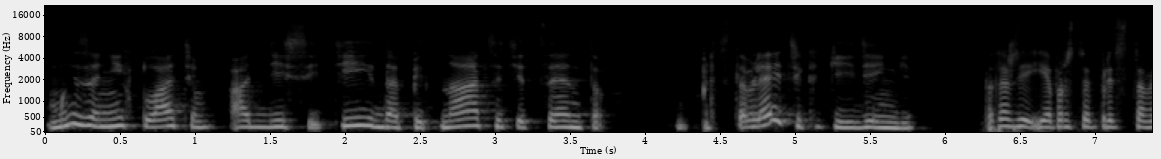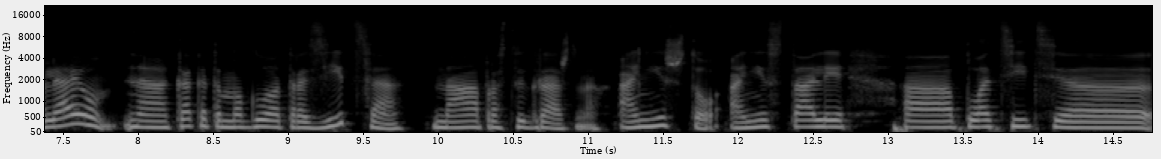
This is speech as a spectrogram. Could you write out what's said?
мы за них платим от 10 до 15 центов. Представляете, какие деньги? Подожди, я просто представляю, а, как это могло отразиться на простых гражданах. Они что? Они стали а, платить, а,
